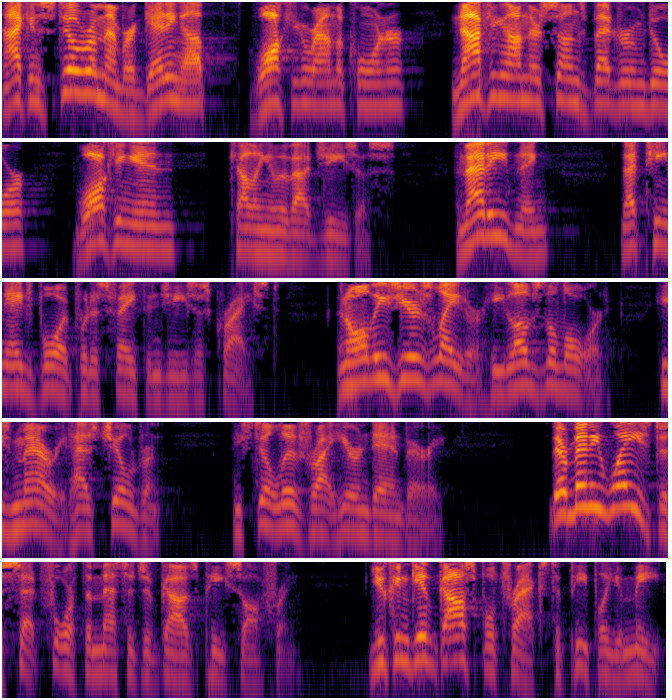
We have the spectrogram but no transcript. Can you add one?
And I can still remember getting up, walking around the corner, knocking on their son's bedroom door, walking in, telling him about Jesus. And that evening, that teenage boy put his faith in Jesus Christ. And all these years later, he loves the Lord. He's married, has children. He still lives right here in Danbury. There are many ways to set forth the message of God's peace offering. You can give gospel tracts to people you meet.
